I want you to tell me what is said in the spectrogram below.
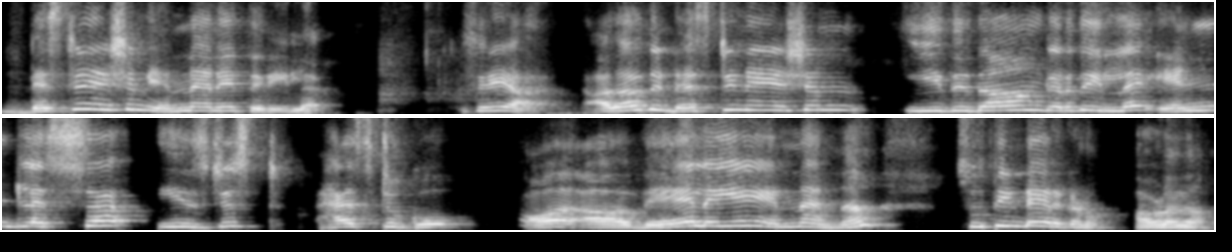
டெஸ்டினேஷன் என்னன்னே தெரியல. சரியா? அதாவது டெஸ்டினேஷன் இதுதாங்கிறது இல்ல. என்லெஸ்ஸா is just has to go வேலையே என்னன்னா சுத்திண்டே இருக்கணும். அவ்வளவுதான்.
